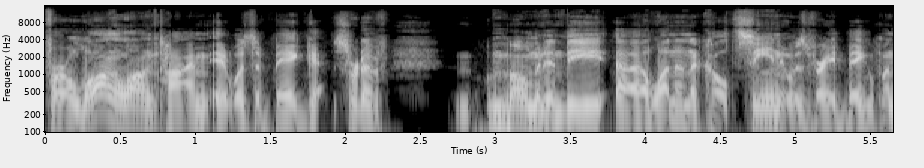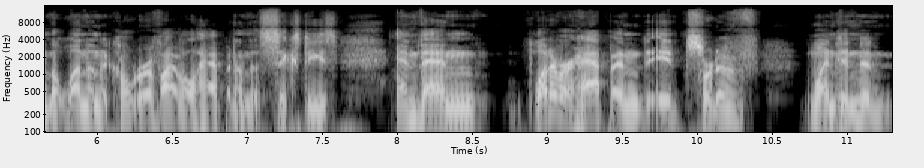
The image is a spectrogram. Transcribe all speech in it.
for a long, long time, it was a big sort of moment in the uh, London occult scene. It was very big when the London occult revival happened in the 60s. And then whatever happened, it sort of went into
